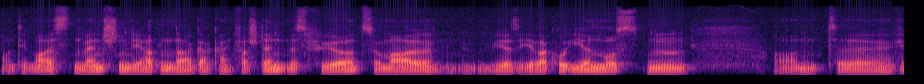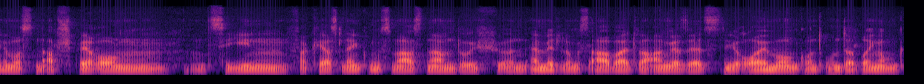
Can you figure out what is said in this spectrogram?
Und die meisten Menschen, die hatten da gar kein Verständnis für, zumal wir sie evakuieren mussten. Und äh, wir mussten Absperrungen ziehen, Verkehrslenkungsmaßnahmen durchführen, Ermittlungsarbeit war angesetzt, die Räumung und Unterbringung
